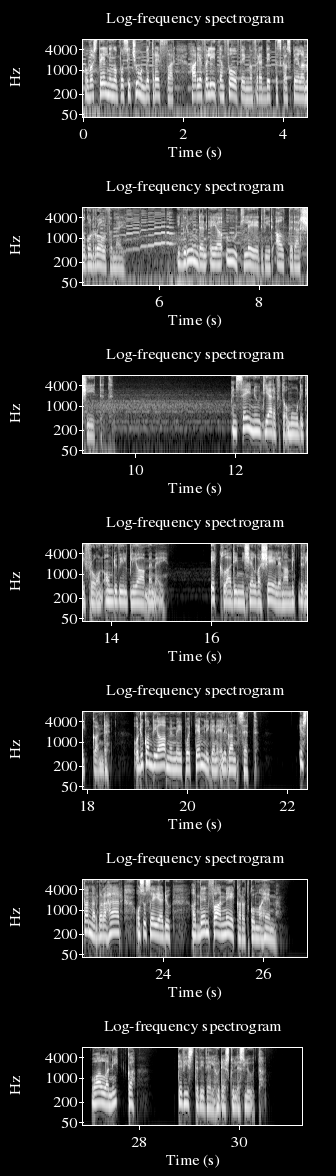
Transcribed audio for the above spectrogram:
Och vad ställning och position beträffar har jag för liten fåfänga för att detta ska spela någon roll för mig. I grunden är jag utled vid allt det där skitet. Men säg nu djärvt och modigt ifrån om du vill bli av med mig. Äckla din i själva själen av mitt drickande och du kan bli av med mig på ett tämligen elegant sätt. Jag stannar bara här och så säger du att den fan nekar att komma hem. Och alla nicka. Det visste vi väl hur det skulle sluta.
